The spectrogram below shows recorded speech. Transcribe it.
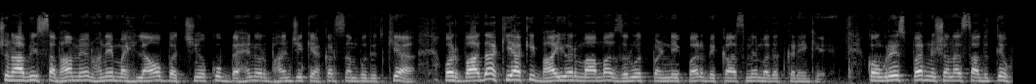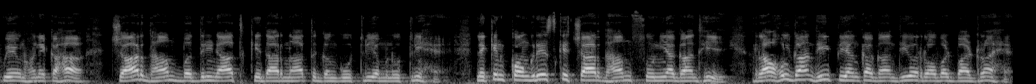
चुनावी सभा में उन्होंने महिलाओं, बच्चियों को बहन और भांजी कहकर संबोधित किया और वादा किया कि भाई और मामा ज़रूरत पड़ने पर विकास में मदद करेंगे। कांग्रेस पर निशाना साधते हुए उन्होंने कहा, चार धाम बद्रीनाथ, केदारनाथ, गंगोत्री, यमुनोत्री हैं, लेकिन कांग्रेस के चार धाम सोनिया गांधी, राहुल गांधी, प्रियंका गांधी और रॉबर्ट बाड्रा हैं।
